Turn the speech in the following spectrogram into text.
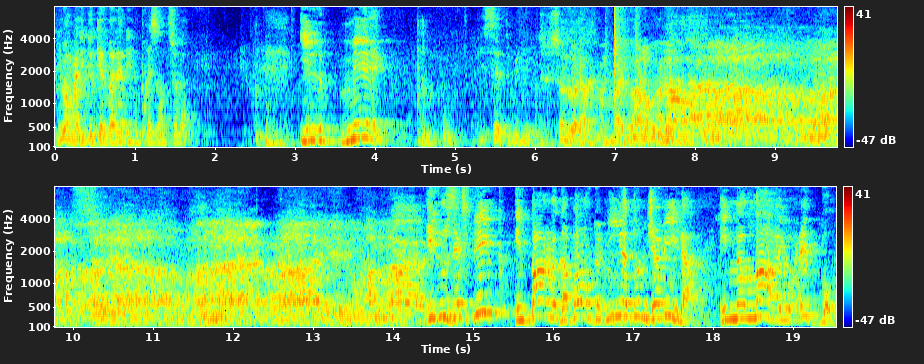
L'imam Ali, de quelle manière il nous présente cela? Il met 17 minutes. Il nous explique, il parle d'abord de niyatun jamila. Inna Allah yuhibbu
